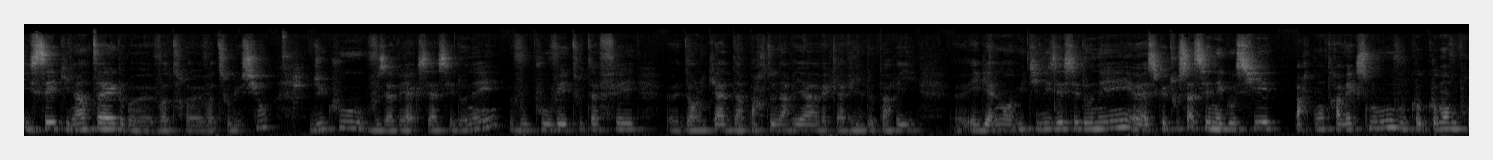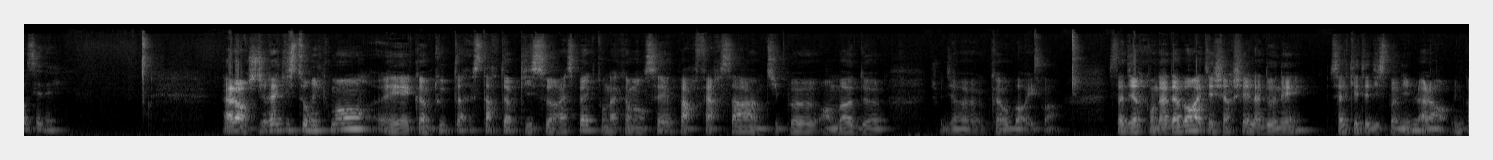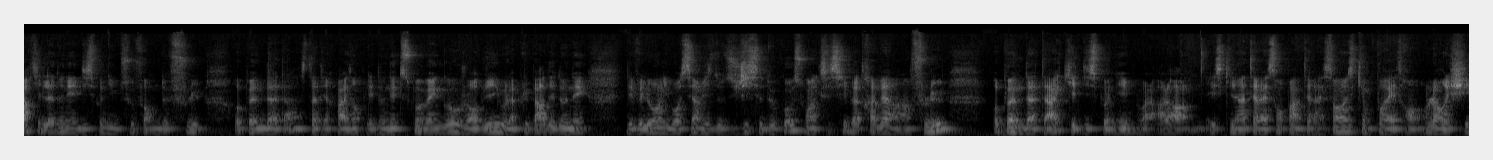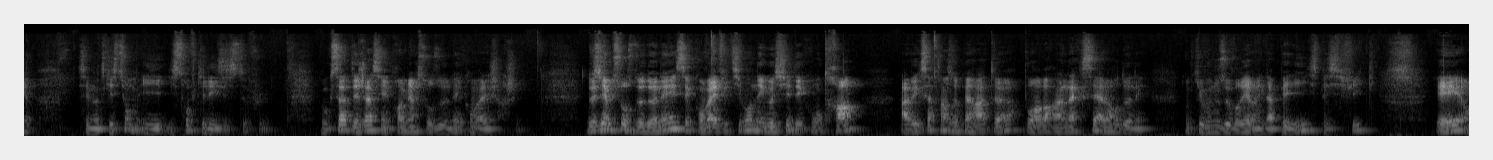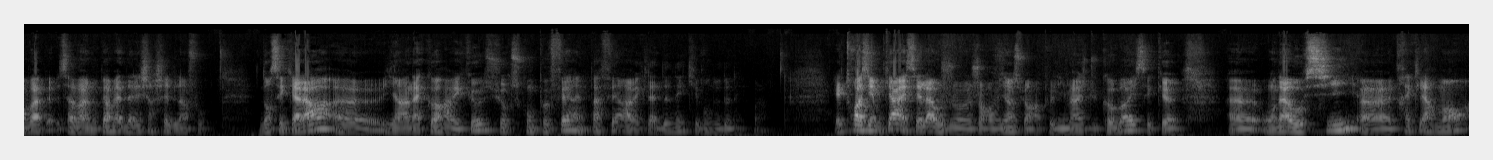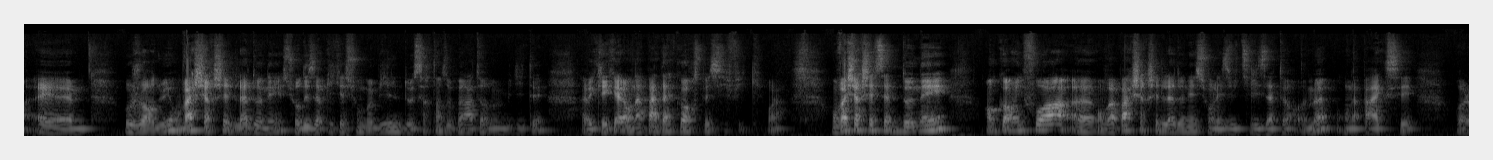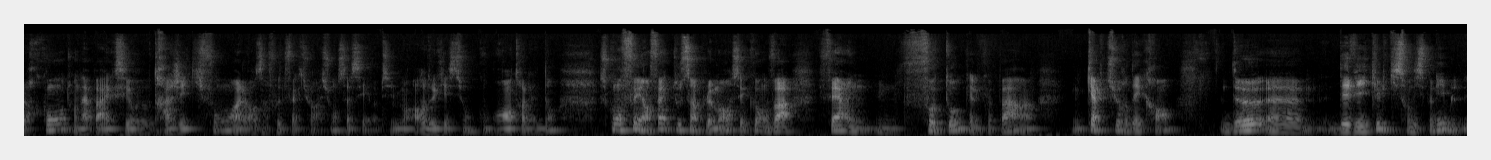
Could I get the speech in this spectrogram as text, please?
il sait qu'il intègre votre, votre solution. Du coup, vous avez accès à ces données. Vous pouvez tout à fait, euh, dans le cadre d'un partenariat avec la ville de Paris, euh, également utiliser ces données. Est-ce que tout ça s'est négocié par contre avec Smooth ou comment vous procédez? Alors, je dirais qu'historiquement, et comme toute start-up qui se respecte, on a commencé par faire ça un petit peu en mode, je veux dire, cowboy, quoi. C'est-à-dire qu'on a d'abord été chercher la donnée, celle qui était disponible. Alors, une partie de la donnée est disponible sous forme de flux open data, c'est-à-dire par exemple les données de Smovengo aujourd'hui, où la plupart des données des vélos en libre service de JC2Co sont accessibles à travers un flux open data qui est disponible. Voilà. Alors, est-ce qu'il est intéressant, pas intéressant? Est-ce qu'on pourrait l'enrichir? C'est notre question, mais il, se trouve qu'il existe ce flux. Donc ça, déjà, c'est une première source de données qu'on va aller chercher. Deuxième source de données, c'est qu'on va effectivement négocier des contrats avec certains opérateurs pour avoir un accès à leurs données. Donc ils vont nous ouvrir une API spécifique et ça va nous permettre d'aller chercher de l'info. Dans ces cas-là, euh, il y a un accord avec eux sur ce qu'on peut faire et ne pas faire avec la donnée qu'ils vont nous donner. Et le troisième cas, et c'est là où je, reviens sur un peu l'image du cowboy, c'est que euh, on a aussi euh, très clairement aujourd'hui, on va chercher de la donnée sur des applications mobiles de certains opérateurs de mobilité avec lesquels on n'a pas d'accord spécifique. On va chercher cette donnée. Encore une fois, on ne va pas chercher de la donnée sur les utilisateurs eux-mêmes. On n'a pas accès leur compte, on n'a pas accès aux trajets qu'ils font, à leurs infos de facturation, ça c'est absolument hors de question qu'on rentre là-dedans. Ce qu'on fait en fait tout simplement, c'est qu'on va faire une, photo quelque part, une capture d'écran de, euh, des véhicules qui sont disponibles.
